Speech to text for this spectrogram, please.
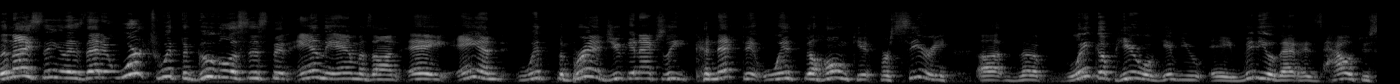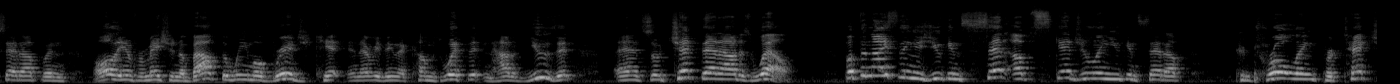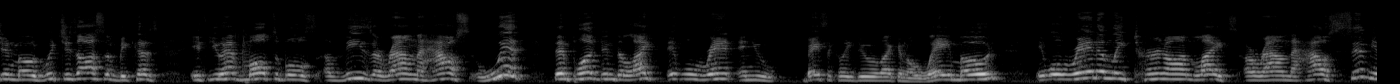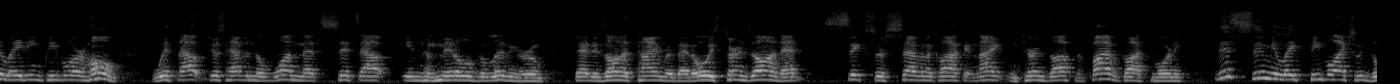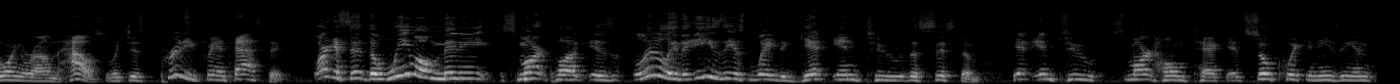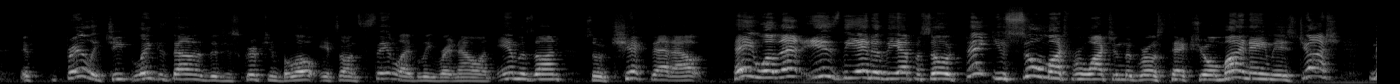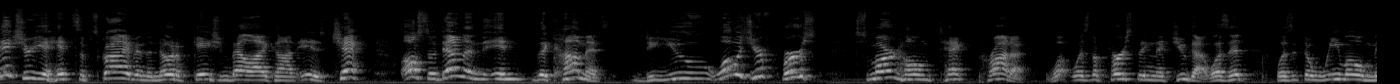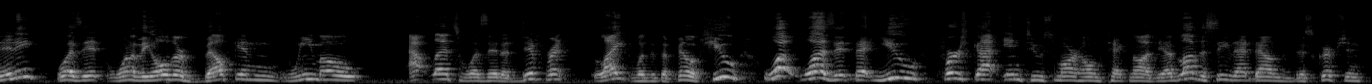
The nice thing is that it works with the Google Assistant and the Amazon A, and with the bridge, you can actually connect it with the HomeKit for Siri. Uh, the link up here will give you a video that is how to set up and all the information about the Wemo Bridge kit and everything that comes with it and how to use it. And so check that out as well. But the nice thing is you can set up scheduling, you can set up controlling protection mode, which is awesome because if you have multiples of these around the house with them plugged into lights, it will rant and you basically do like an away mode. It will randomly turn on lights around the house, simulating people are home without just having the one that sits out in the middle of the living room that is on a timer that always turns on at 6 or 7 o'clock at night and turns off at 5 o'clock in the morning. This simulates people actually going around the house, which is pretty fantastic. Like I said, the Wemo Mini Smart Plug is literally the easiest way to get into the system, get into smart home tech. It's so quick and easy and it's fairly cheap. Link is down in the description below. It's on sale, I believe, right now on Amazon, so check that out. Hey, well, that is the end of the episode. Thank you so much for watching the Gross Tech Show. My name is Josh. Make sure you hit subscribe and the notification bell icon is checked. Also, down in, in the comments, do you, what was your first smart home tech product? What was the first thing that you got? Was it, was it the Wemo Mini? Was it one of the older Belkin Wemo outlets? Was it a different light? Was it the Philips Hue? What was it that you first got into smart home technology? I'd love to see that down in the description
